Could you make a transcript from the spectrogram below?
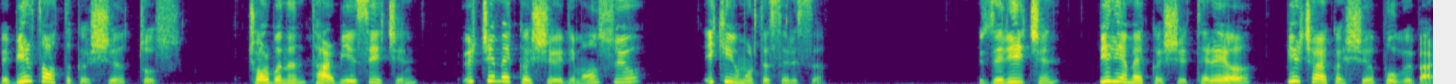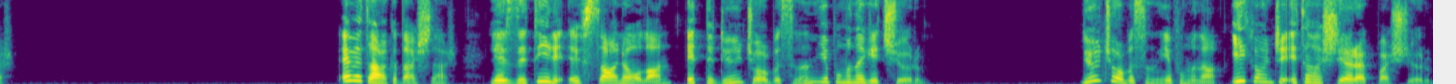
ve 1 tatlı kaşığı tuz. Çorbanın terbiyesi için 3 yemek kaşığı limon suyu, 2 yumurta sarısı. Üzeri için 1 yemek kaşığı tereyağı, 1 çay kaşığı pul biber. Evet arkadaşlar, lezzetiyle efsane olan etli düğün çorbasının yapımına geçiyorum. Düğün çorbasının yapımına ilk önce eti haşlayarak başlıyorum.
